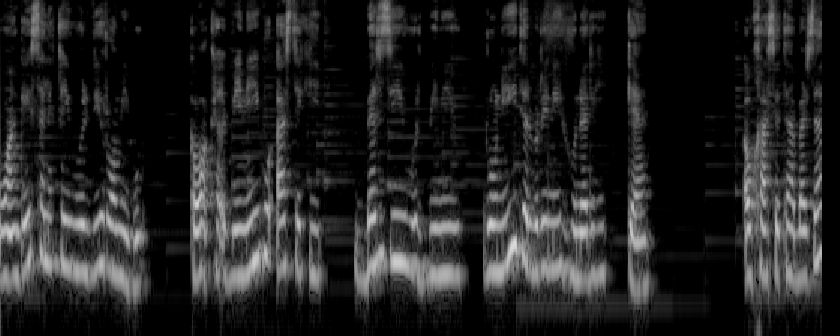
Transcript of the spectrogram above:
ڕوانگەی سەلیقەی وردی ڕۆمی بوو کە واقیعبینیی بۆ ئاستێکی بەرزی وردبینی و ڕوونیی دەربڕینی هونەری گەیاند. ئەو خاسێتە بەرزە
